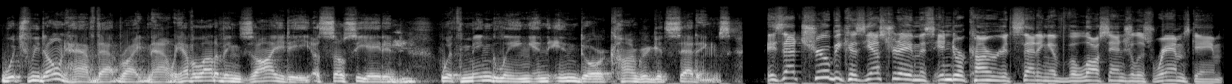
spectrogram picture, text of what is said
which we don't have that right now. We have a lot of anxiety associated mm-hmm. with mingling in indoor congregate settings. Is that true? Because yesterday in this indoor congregate setting of the Los Angeles Rams game,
